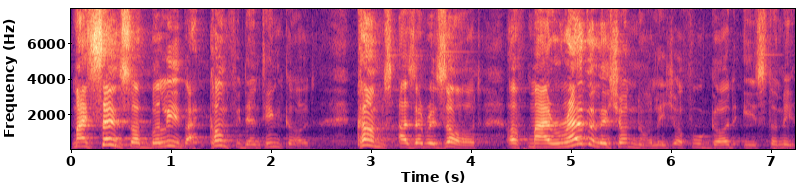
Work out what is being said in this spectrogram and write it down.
my sense of belief and confidence in God, comes as a result of my revelation knowledge of who God is to me.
